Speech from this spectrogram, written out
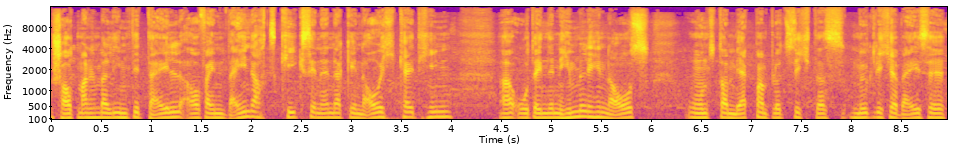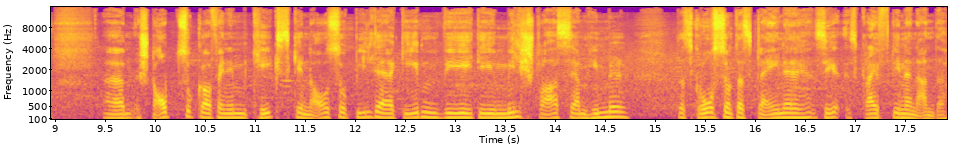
schaut manchmal im Detail auf einen Weihnachtskeks in einer Genauigkeit hin äh, oder in den Himmel hinaus. Und da merkt man plötzlich, dass möglicherweise ähm, Staubzucker auf einem Keks genauso Bilder ergeben wie die Milchstraße am Himmel. Das Große und das Kleine, es greift ineinander.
